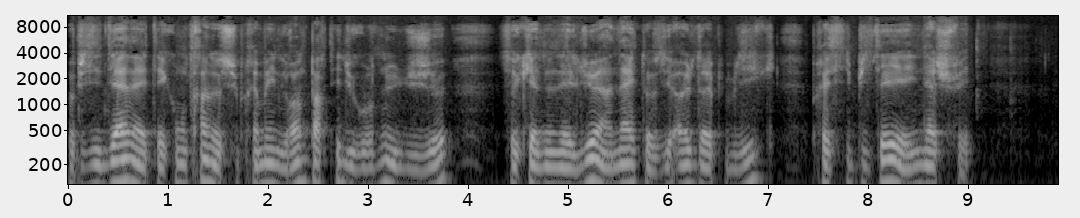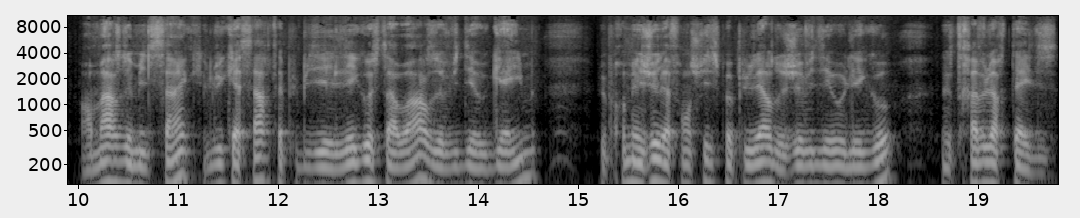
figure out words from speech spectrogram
Obsidian a été contraint de supprimer une grande partie du contenu du jeu, ce qui a donné lieu à un Night of the Old Republic précipité et inachevé. En mars 2005, LucasArts a publié Lego Star Wars The Video Game, le premier jeu de la franchise populaire de jeux vidéo Lego, The Traveler Tales.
